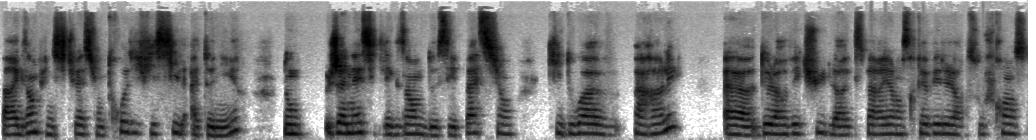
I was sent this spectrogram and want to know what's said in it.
par exemple une situation trop difficile à tenir. Donc Jeannet cite l'exemple de ces patients qui doivent parler euh, de leur vécu, de leur expérience, révéler leur souffrance,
